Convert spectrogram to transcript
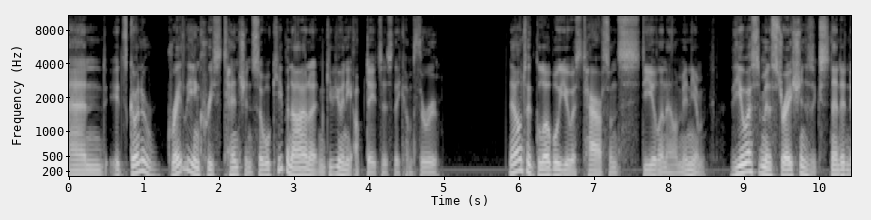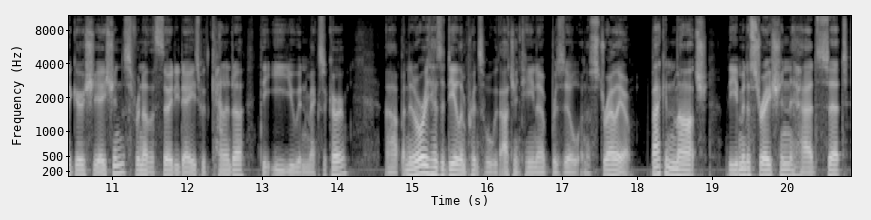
and it's going to greatly increase tension. So we'll keep an eye on it and give you any updates as they come through. Now to global U.S. tariffs on steel and aluminium. The US administration has extended negotiations for another 30 days with Canada, the EU, and Mexico, uh, but it already has a deal in principle with Argentina, Brazil, and Australia. Back in March, the administration had set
